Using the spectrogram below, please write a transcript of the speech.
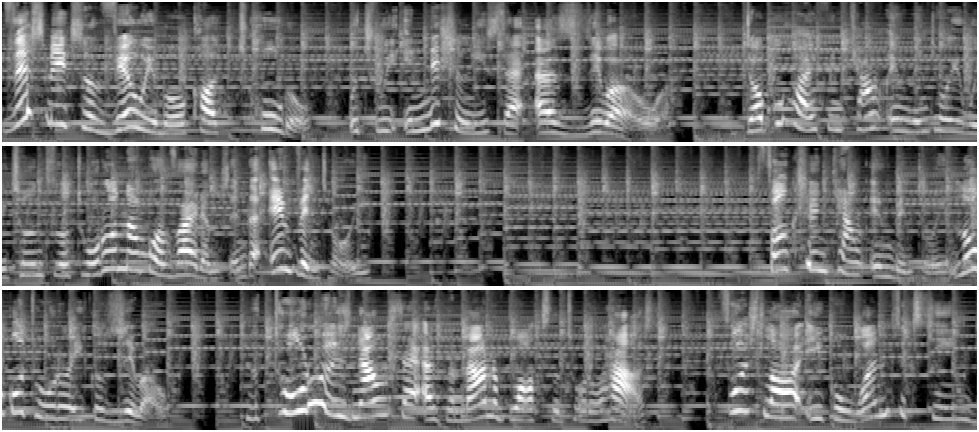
This makes a variable called total, which we initially set as zero. Double hyphen count inventory returns the total number of items in the inventory. Function count inventory, local total equals zero. The total is now set as the amount of blocks the turtle has. First law equal 116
